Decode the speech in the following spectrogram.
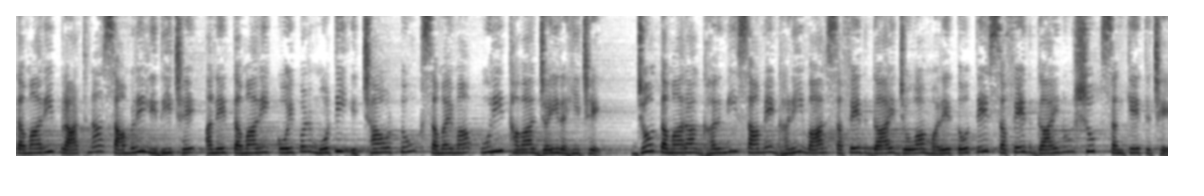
તમારી પ્રાર્થના સાંભળી લીધી છે અને તમારી કોઈ પણ મોટી ઈચ્છાઓ ટૂંક સમયમાં પૂરી થવા જઈ રહી છે. જો તમારા ઘરની સામે ઘણી વાર સફેદ ગાય જોવા મળે તો તે સફેદ ગાયનું શુભ સંકેત છે.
